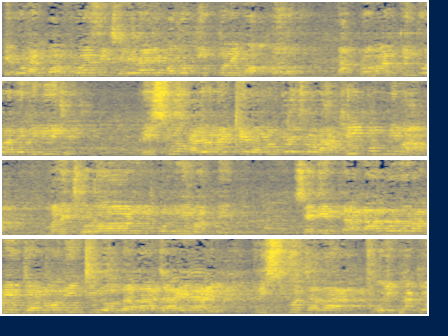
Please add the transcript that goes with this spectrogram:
দেখুন, আর কম বয়সী ছেলেরা যে কত কীর্তনে ভক্ত, তার প্রমাণ কিন্তু ওরা দেখিয়ে দিয়েছে। কৃষ্ণ কালীয়নাথকে দমন করেছিল রাখি পূর্ণিমা মানে ঝুলন পূর্ণিমার দিন। সেদিন দাদা বলরামের জন্মদিন ছিল, দাদা যায় নাই। কৃষ্ণ চালাক ওই ফাঁকে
